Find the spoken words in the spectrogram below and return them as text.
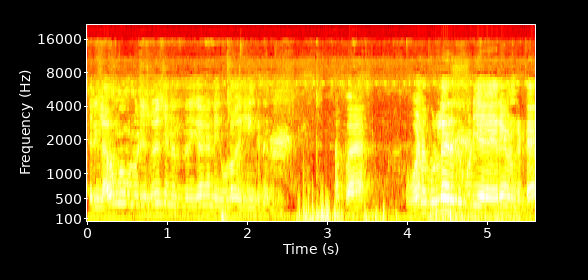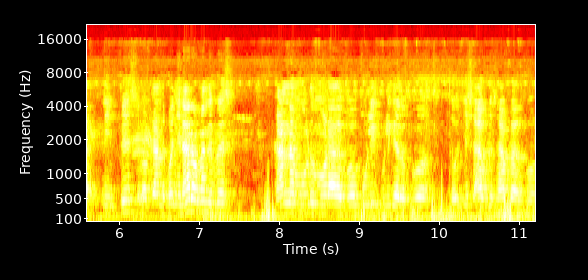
சரிங்களா? அவங்க உங்களுடைய சுயசிந்தனைக்காக நீங்கள் உலகம் இயங்கினது. அப்போ உனக்குள்ளே இருக்கக்கூடிய இறைவன்கிட்ட நீ பேசு உட்காந்து கொஞ்ச நேரம் உட்காந்து பேசு. கண்ணை மூடு மூடாதப்போ குளி குளிக்காதப்போ போ. சாப்பிட்டு சாப்பிடாதப்போ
